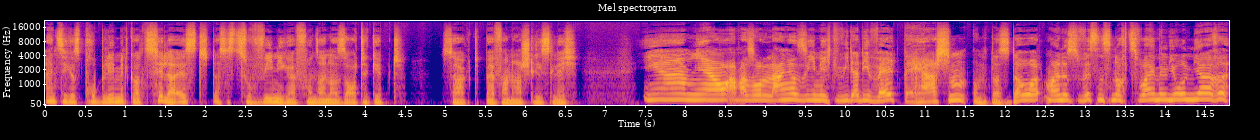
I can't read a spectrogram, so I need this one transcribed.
einziges Problem mit Godzilla ist, dass es zu wenige von seiner Sorte gibt, sagt Befana schließlich. Ja, miau, aber solange sie nicht wieder die Welt beherrschen, und das dauert meines Wissens noch zwei Millionen Jahre,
